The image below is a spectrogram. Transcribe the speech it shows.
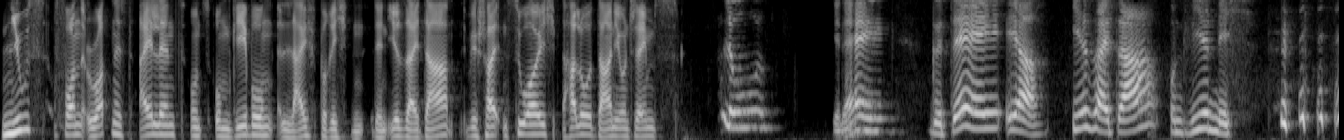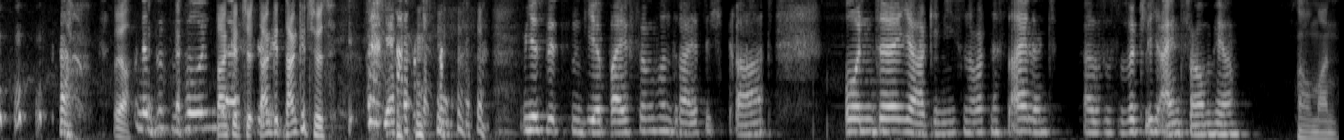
News von Rottnest Island und Umgebung live berichten. Denn ihr seid da. Wir schalten zu euch. Hallo, Dani und James. Hallo. Good day. Good day. Ja, ihr seid da und wir nicht. ja. Danke, danke, danke, tschüss. wir sitzen hier bei 35 Grad und äh, ja, genießen Rottnest Island. Also es ist wirklich ein Traum hier. Oh Mann.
